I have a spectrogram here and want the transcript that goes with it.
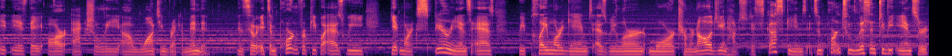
it is they are actually uh, wanting recommended. And so it's important for people as we get more experience, as we play more games, as we learn more terminology and how to discuss games, it's important to listen to the answer,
